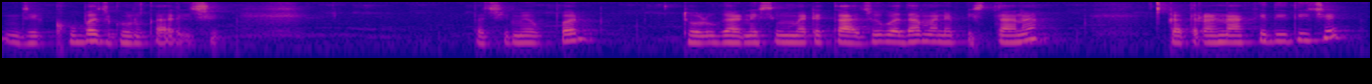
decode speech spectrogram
જે ખૂબ જ ગુણકારી છે. પછી મેં ઉપર થોડું ગાર્નિશિંગ માટે કાજુ, બદામ અને પિસ્તાના કતરણ નાખી દીધી છે.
